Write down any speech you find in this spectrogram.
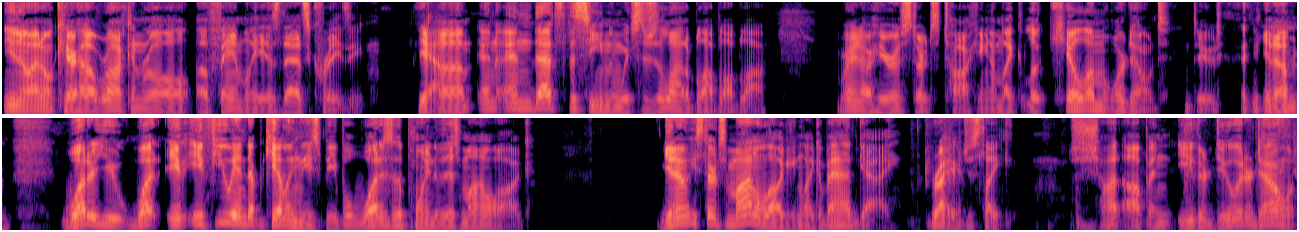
you know, I don't care how rock and roll a family is, that's crazy. Yeah, Um, and and that's the scene in which there's a lot of blah blah blah. Right, our hero starts talking. I'm like, look, kill him or don't, dude. you know, Mhm. what are you? What if if you end up killing these people? What is the point of this monologue? You know, he starts monologuing like a bad guy. Right You're just like, shut up and either do it or don't.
